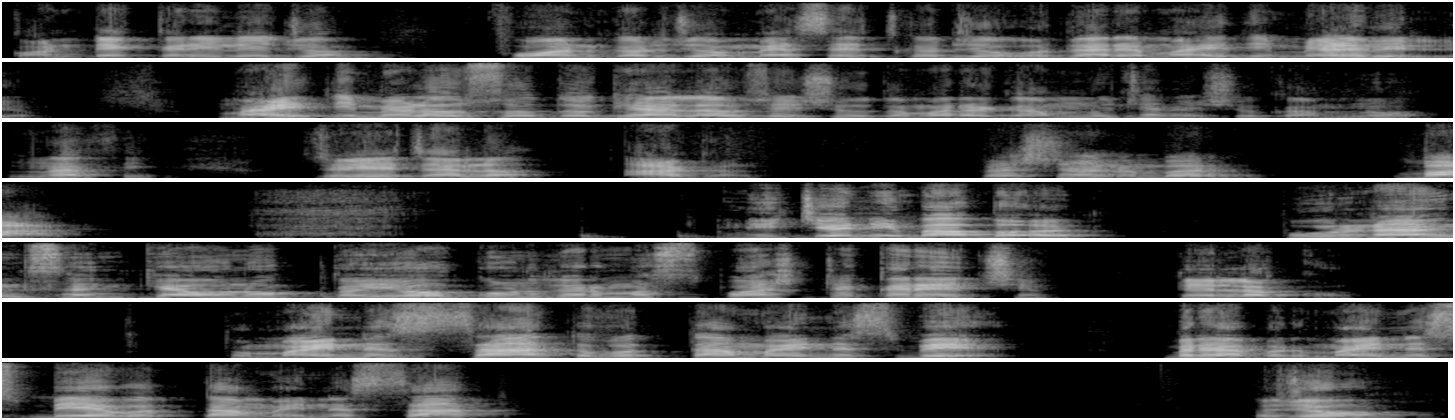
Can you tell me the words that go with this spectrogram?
કોન્ટેક કરી લેજો ફોન કરજો મેસેજ કરજો, વધારે માહિતી મેળવી લ્યો. માહિતી મેળવશો તો ખ્યાલ આવશે શું તમારા કામનું છે ને શું કામનું નથી. જોઈએ ચાલો આગળ. પ્રશ્ન નંબર બાર. નીચેની બાબત પૂર્ણાંક સંખ્યાઓનો કયો ગુણધર્મ સ્પષ્ટ કરે છે તે લખો. તો માઇનસ સાત વત્તા માઇનસ બે. બરાબર, માઇનસ બે વત્તા માઇનસ સાત. તો જો,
